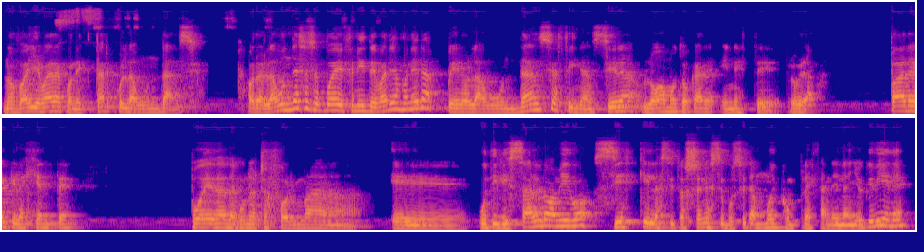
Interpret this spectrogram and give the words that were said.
nos va a llevar a conectar con la abundancia. Ahora, la abundancia se puede definir de varias maneras, pero la abundancia financiera lo vamos a tocar en este programa, para que la gente pueda de alguna otra forma eh, utilizarlo, amigo, si es que las situaciones se pusieran muy complejas en el año que viene,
